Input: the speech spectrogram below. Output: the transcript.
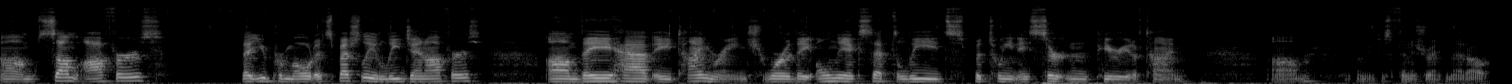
um, some offers that you promote, especially lead gen offers, um, they have a time range where they only accept leads between a certain period of time. Um, let me just finish writing that out.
